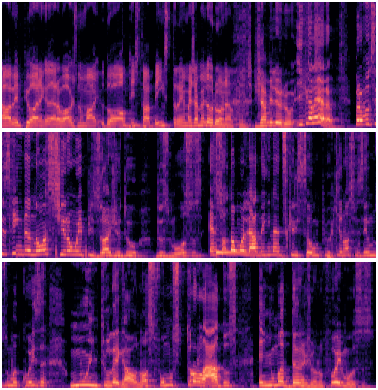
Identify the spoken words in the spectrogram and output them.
Tava bem pior, hein, galera? O áudio do, do Authentic tava bem estranho, mas já melhorou, né, Authentic? Já melhorou. E, galera, pra vocês que ainda não assistiram o episódio do, dos moços, é só dar uma olhada aí na descrição, porque nós fizemos uma coisa muito legal. Nós fomos trollados em uma dungeon, não foi, moços?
